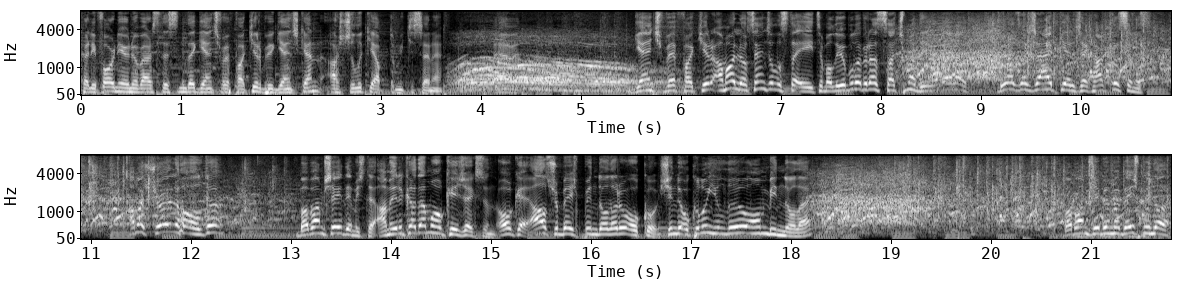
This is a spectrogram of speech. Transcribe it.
Kaliforniya Üniversitesi'nde genç ve fakir bir gençken aşçılık yaptım iki sene. Evet. Genç ve fakir ama Los Angeles'ta eğitim alıyor. Bu da biraz saçma değil? Evet. Biraz acayip gelecek. Haklısınız. Ama şöyle oldu. Babam şey demişti. Amerika'da mı okuyacaksın? Okey al şu 5000 doları oku. Şimdi okulun yıllığı 10 bin dolar. Babam cebime 5000 dolar.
